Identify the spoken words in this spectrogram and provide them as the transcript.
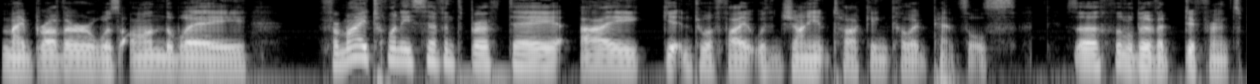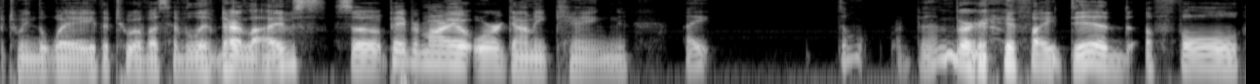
my brother was on the way. For my 27th birthday, I get into a fight with giant talking colored pencils. It's a little bit of a difference between the way the two of us have lived our lives. So, Paper Mario Origami King. I don't remember if I did a full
